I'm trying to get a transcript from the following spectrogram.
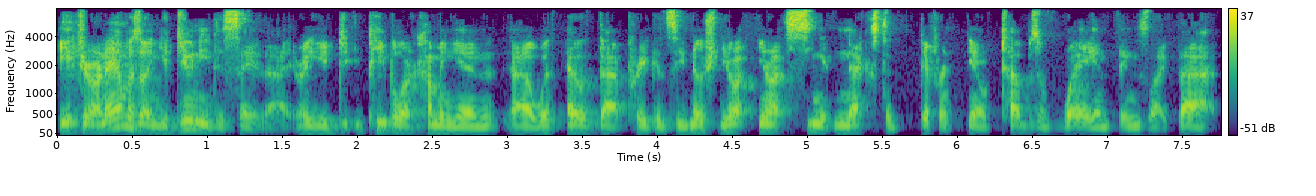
if you're on Amazon, you do need to say that, right? You, people are coming in uh, without that preconceived notion. You're not, you're not seeing it next to different, you know, tubs of whey and things like that.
